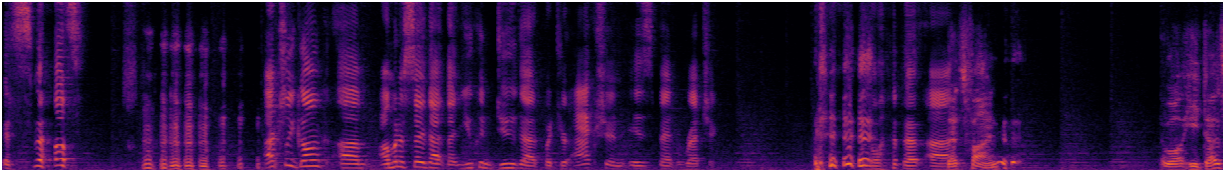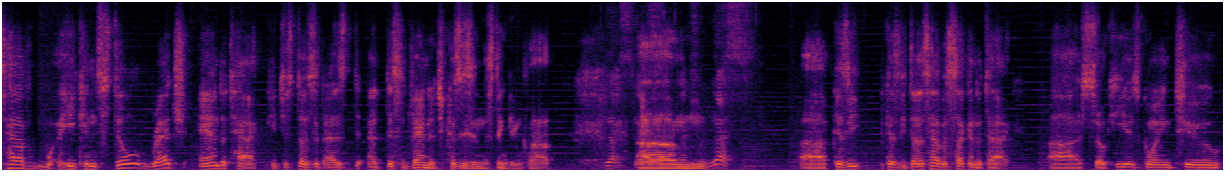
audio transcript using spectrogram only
it smells. Actually, Gonk, um, I'm gonna say that that you can do that, but your action is spent retching. That, uh, That's fine. Well, he does have. He can still retch and attack. He just does it as at disadvantage because he's in the stinking cloud. yes, yes, um, actually, yes. Because he because he does have a second attack. Uh, so he is going to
